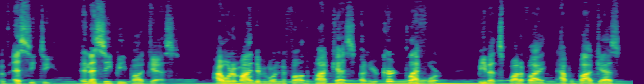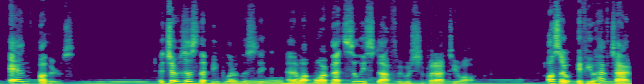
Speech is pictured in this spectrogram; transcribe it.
Of SCT, an SCP podcast. I want to remind everyone to follow the podcast on your current platform, be that Spotify, Apple Podcast, and others. It shows us that people are listening and they want more of that silly stuff we wish to put out to you all. Also, if you have time,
